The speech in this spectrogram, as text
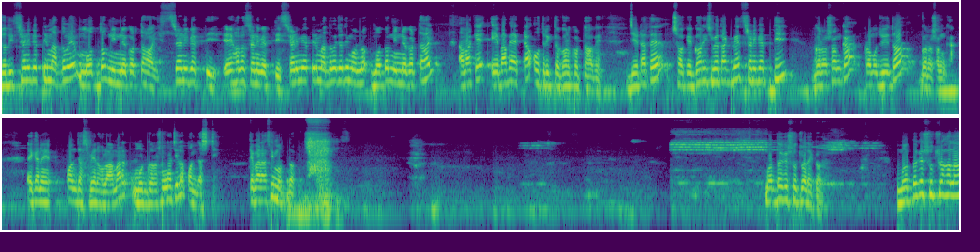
যদি শ্রেণি ব্যক্তির মাধ্যমে মধ্যক নির্ণয় করতে হয়, শ্রেণি ব্যক্তি এই হলো শ্রেণি ব্যক্তি, শ্রেণি ব্যক্তির মাধ্যমে যদি মধ্যক নির্ণয় করতে হয়, আমাকে এভাবে একটা অতিরিক্ত ঘর করতে হবে, যেটাতে ছকে ঘর হিসেবে থাকবে শ্রেণি ব্যক্তি গণসংখ্যা ক্রমযোজিত গণসংখ্যা এখানে পঞ্চাশ বের হলো আমার, মোট গণসংখ্যা ছিল পঞ্চাশটি। এবার আসি মধ্যক মধ্যকের সূত্র দেখো। মধ্যকের সূত্র হলো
